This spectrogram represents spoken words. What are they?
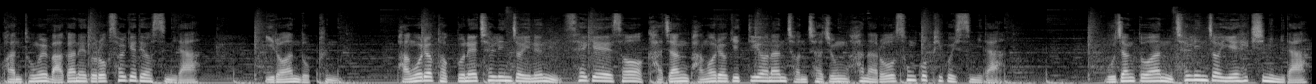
관통을 막아내도록 설계되었습니다. 이러한 높은 방어력 덕분에 챌린저2는 세계에서 가장 방어력이 뛰어난 전차 중 하나로 손꼽히고 있습니다. 무장 또한 챌린저2의 핵심입니다.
